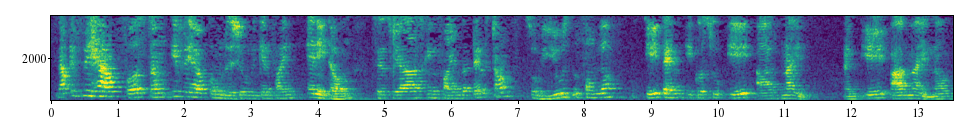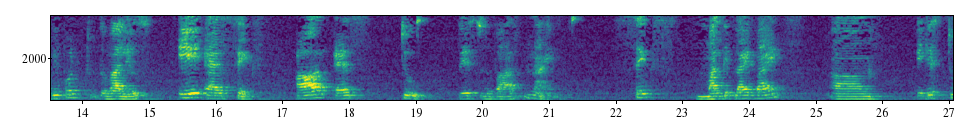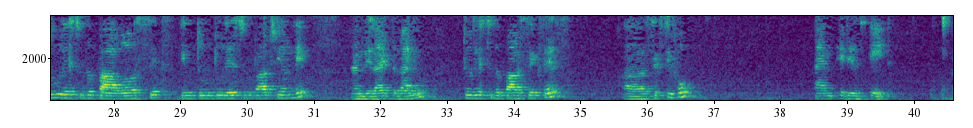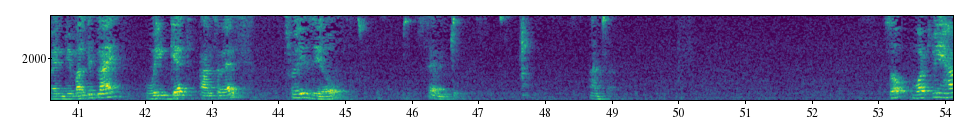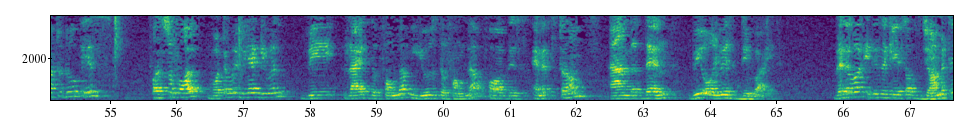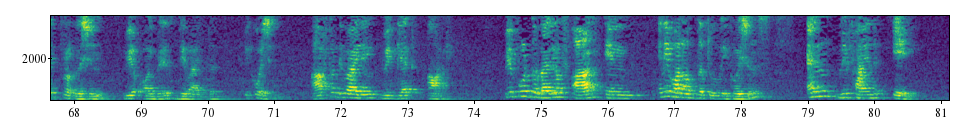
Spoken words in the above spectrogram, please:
Now if we have first term, if we have common ratio, we can find any term. Since we are asking find the 10th term, so we use the formula A10 equals to AR9 and A R9. Now we put the values A as 6, R as 2 raised to the power 9. 6 multiplied by um, it is 2 raised to the power 6 into 2 raised to the power 3 only and we write the value 2 raised to the power 6 is uh, 64 and it is 8 when we multiply we get answer as 3072 answer. So what we have to do is first of all whatever we are given we write the formula we use the formula for this nth term and then we always divide. Whenever it is a case of geometric progression we always divide the equation. After dividing, we get r. We put the value of r in any one of the two equations and we find a.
